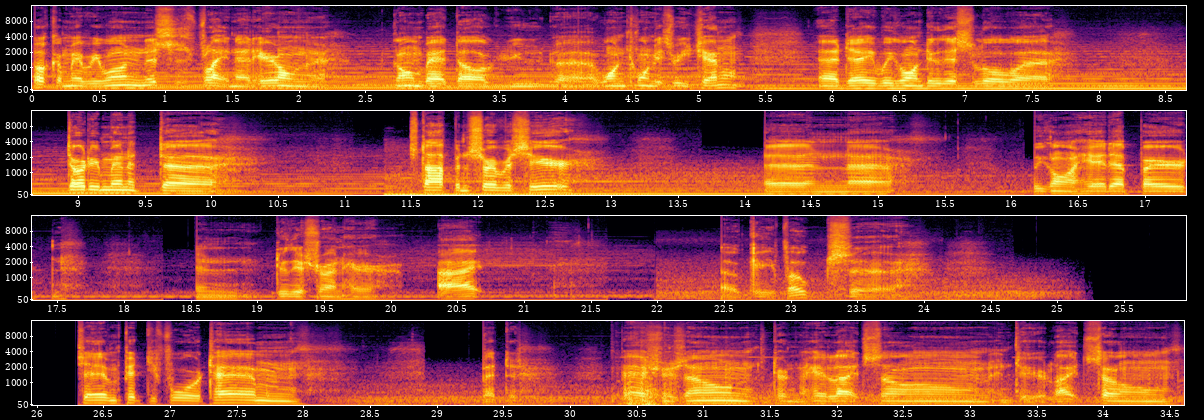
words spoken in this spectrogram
Welcome everyone, this is Flatnet here on the Gone Bad Dog uh, 123 channel. Uh, today we're going to do this little uh, 30 minute uh, stop and service here. And uh, we're going to head up there and do this run here. Alright. Okay folks, uh, 7.54 time. About to passenger zone, turn the headlights on into your lights on.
